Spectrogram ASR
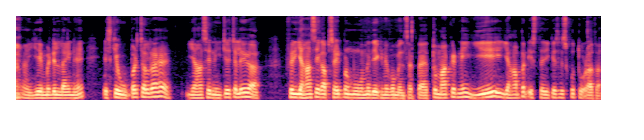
ये मिडिल लाइन है इसके ऊपर चल रहा है यहाँ से नीचे चलेगा फिर यहाँ से एक अपसाइड पर मूव हमें देखने को मिल सकता है। तो मार्केट ने ये यहाँ पर इस तरीके से इसको तोड़ा था।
